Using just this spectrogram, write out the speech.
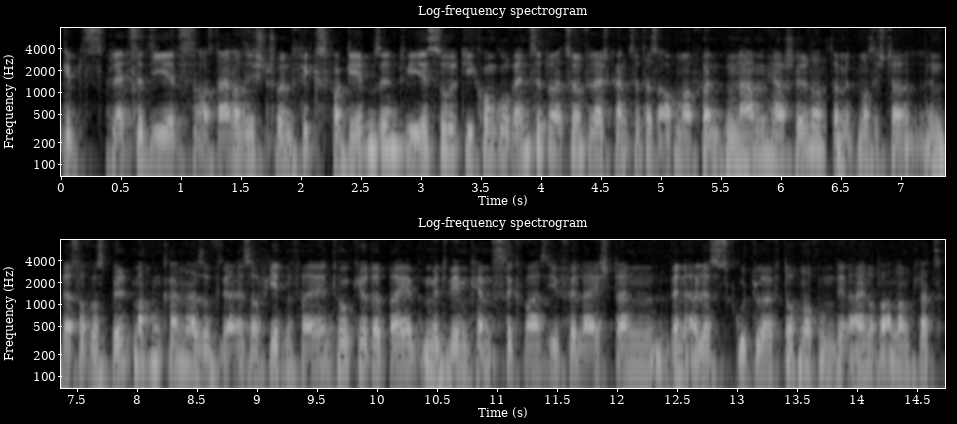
Gibt es Plätze, die jetzt aus deiner Sicht schon fix vergeben sind? Wie ist so die Konkurrenzsituation? Vielleicht kannst du das auch mal von den Namen her schildern, damit man sich da ein besseres Bild machen kann. Also wer ist auf jeden Fall in Tokio dabei? Mit wem kämpfst du quasi vielleicht dann, wenn alles gut läuft, doch noch um den einen oder anderen Platz?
